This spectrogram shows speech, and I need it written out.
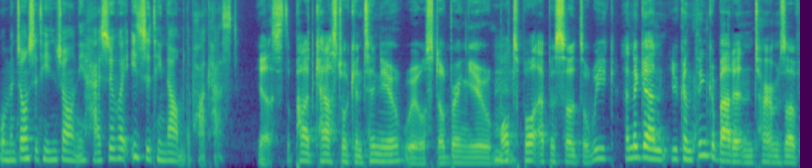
我们忠实听众，你还是会一直听到我们的 podcast。Yes, the podcast will continue. We will still bring you mm-hmm. multiple episodes a week. And again, you can think about it in terms of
